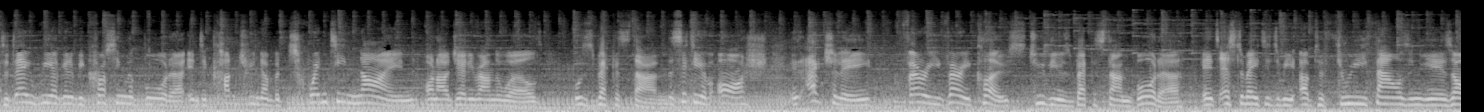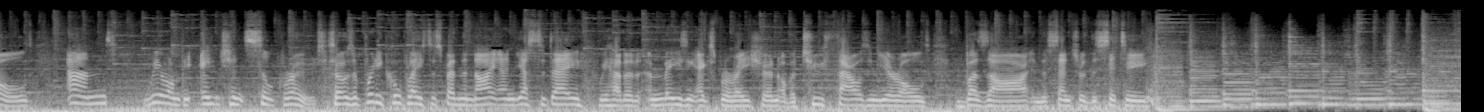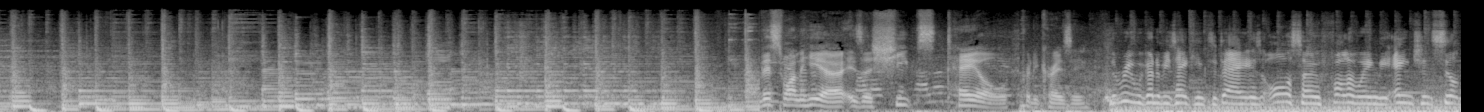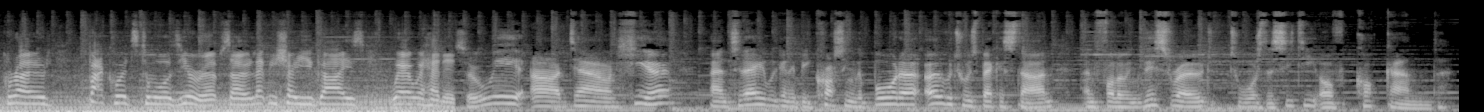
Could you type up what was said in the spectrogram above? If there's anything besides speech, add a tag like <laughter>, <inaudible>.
Today we are going to be crossing the border into country number 29 on our journey around the world, Uzbekistan. The city of Osh is actually very, very close to the Uzbekistan border. It's estimated to be up to 3,000 years old and we're on the ancient Silk Road. So it was a pretty cool place to spend the night and yesterday we had an amazing exploration of a 2,000 year old bazaar in the center of the city. This one here is a sheep's tail. Pretty crazy. The route we're going to be taking today is also following the ancient Silk Road backwards towards Europe. So let me show you guys where we're headed. So we are down here and today we're going to be crossing the border over to Uzbekistan and following this road towards the city of Kokand.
